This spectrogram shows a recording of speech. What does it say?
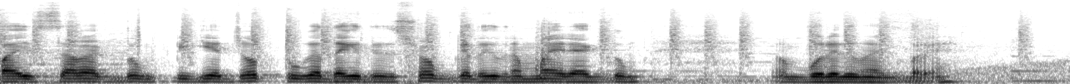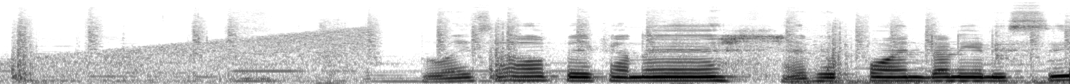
বাই চাপ একদম পিকের যত গেদা গেদিতে সব গেদা গেদিতে মায়ের একদম বলে দেবো একবারে। তো ভাই সাহেব এখানে এফে পয়েন্টটা নিয়ে নিচ্ছি।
